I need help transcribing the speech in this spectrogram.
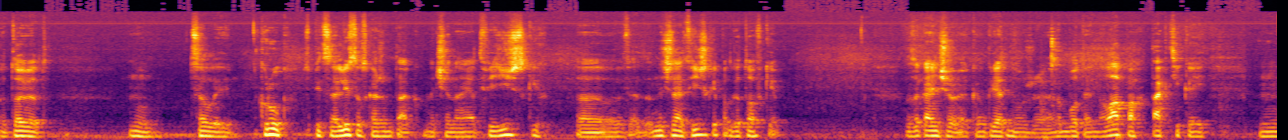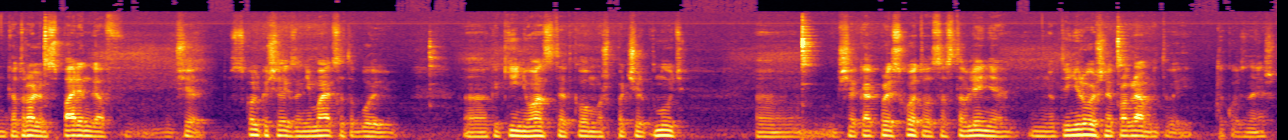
готовят ну, целый круг специалистов, скажем так, начиная от физических, э, начиная от физической подготовки, заканчивая конкретно уже работой на лапах, тактикой, контролем спаррингов. Вообще, сколько человек занимается тобой, э, какие нюансы ты от кого можешь почерпнуть, э, вообще, как происходит вот составление тренировочной программы твоей, такой, знаешь,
